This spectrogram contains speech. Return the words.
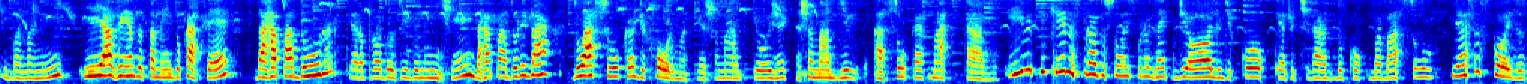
e bananinha, e a venda também do café, da rapadura, que era produzida no engenho, da rapadura e da, do açúcar de forma, que é chamado, que hoje é chamado de açúcar mascavo. E pequenas produções, por exemplo, de óleo de coco, que era tirado do coco babaçu, e essas coisas.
